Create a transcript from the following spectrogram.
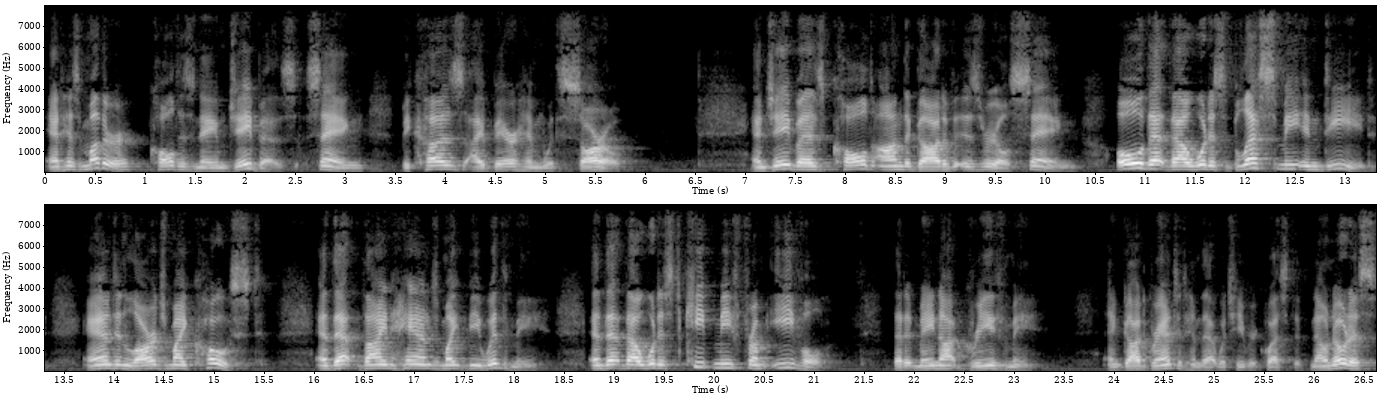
and his mother called his name Jabez, saying because I bear him with sorrow. And Jabez called on the God of Israel, saying, Oh, that thou wouldest bless me indeed, and enlarge my coast, and that thine hand might be with me, and that thou wouldest keep me from evil, that it may not grieve me. And God granted him that which he requested. Now, notice,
